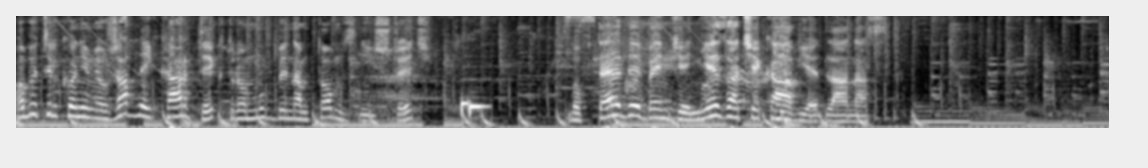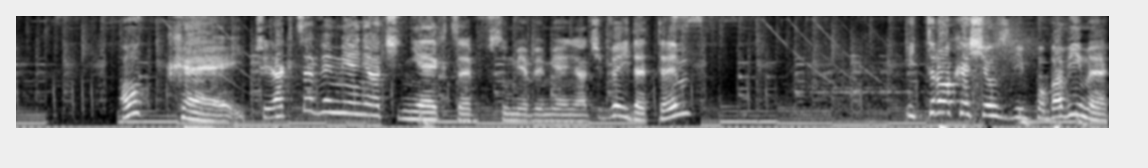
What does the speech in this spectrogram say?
Oby tylko nie miał żadnej karty, którą mógłby nam Tom zniszczyć. Bo wtedy będzie nie za ciekawie dla nas. Okej, czy ja chcę wymieniać? Nie chcę w sumie wymieniać. Wyjdę tym. I trochę się z nim pobawimy.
